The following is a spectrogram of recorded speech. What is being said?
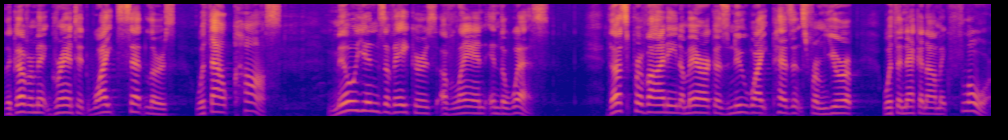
the government granted white settlers without cost millions of acres of land in the West, thus providing America's new white peasants from Europe with an economic floor.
